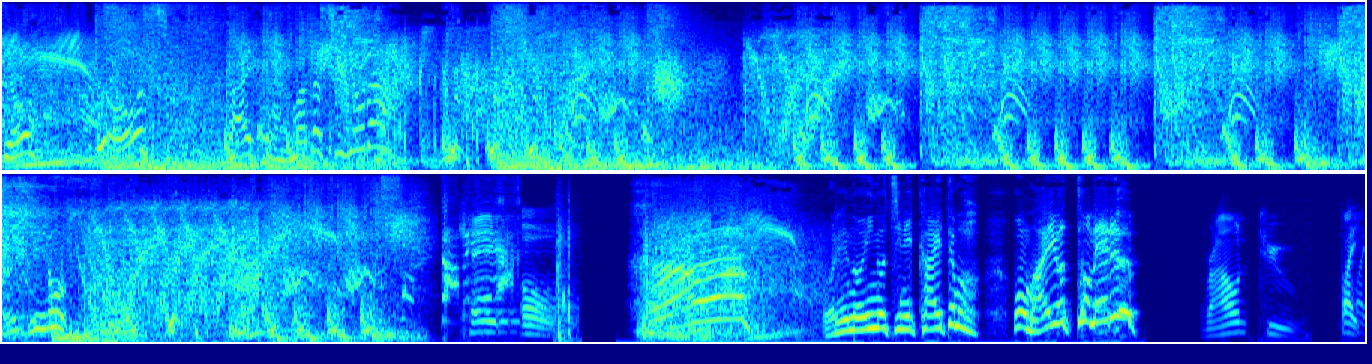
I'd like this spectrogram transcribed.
ですよよーし帰ったらまた修行だ KO. はあ俺の命に変えてもお前を止める Round two. Fight.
